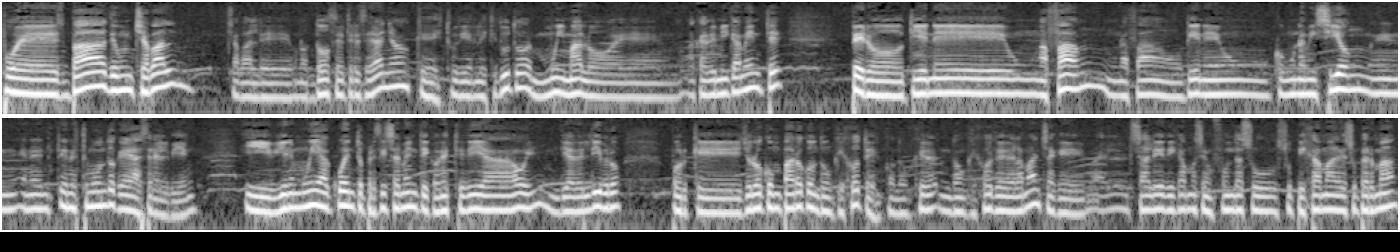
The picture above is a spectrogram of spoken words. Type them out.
Pues va de un chaval, chaval de unos 12, 13 años, que estudia en el instituto, es muy malo eh, académicamente, pero tiene un afán, un afán, o tiene un, como una misión en, en en este mundo que es hacer el bien. Y viene muy a cuento precisamente con este día hoy, Día del Libro, porque yo lo comparo con Don Quijote, con Don, Qui- Don Quijote de la Mancha, que sale, digamos, enfunda su, su pijama de Superman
